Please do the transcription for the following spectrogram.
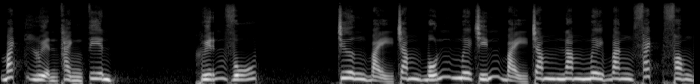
Bách luyện thành tiên. huyễn Vũ. Chương 749-750 băng phách phong.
